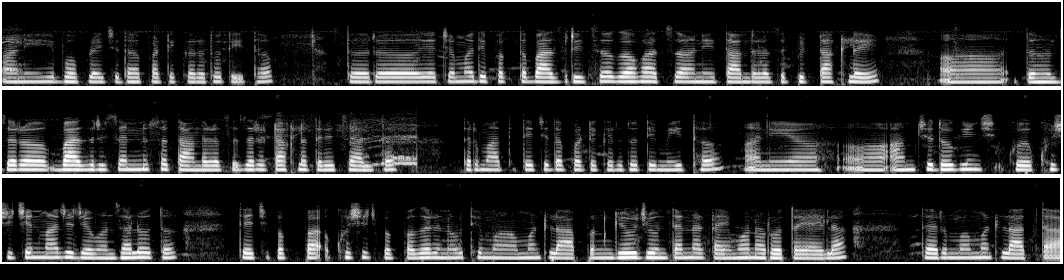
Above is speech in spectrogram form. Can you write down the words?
आणि हे भोपळ्याची धपाटी करत होते इथं. तर याच्यामध्ये फक्त बाजरीचं गव्हाचं आणि तांदळाचं पीठ टाकलं आहे तर जर बाजरीचं आणि नुसतं तांदळाचं जरी टाकलं तरी चालतं. तर मग आता त्याची दपाटे करीत होते मी इथं. आणि आमची दोघींची खु खुशीचे आणि माझे जेवण झालं होतं. त्याचे पप्पा खुशीचे पप्पा घरी नव्हते. मग म्हटलं आपण घेऊ जेवण त्यांना टाईम होणार होता यायला. तर मग म्हटलं आता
